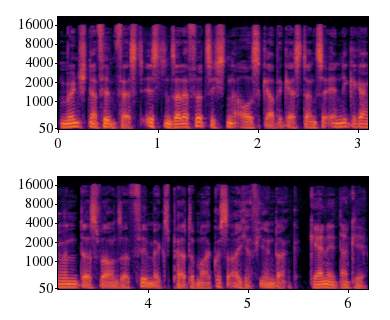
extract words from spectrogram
Münchner Filmfest ist in seiner 40. Ausgabe gestern zu Ende gegangen. Das war unser Filmexperte Markus Eicher. Vielen Dank. Gerne, danke.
